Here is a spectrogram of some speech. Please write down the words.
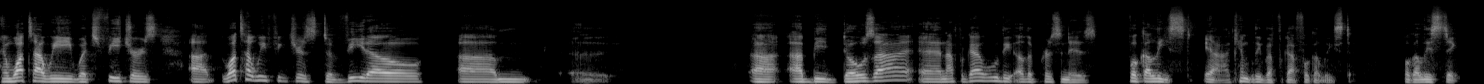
And Watawi, which features, uh, Watawi features Davido, um, uh, uh, Abidoza, and I forgot who the other person is. Focalist. Yeah, I can't believe I forgot Focalist. Focalistic.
